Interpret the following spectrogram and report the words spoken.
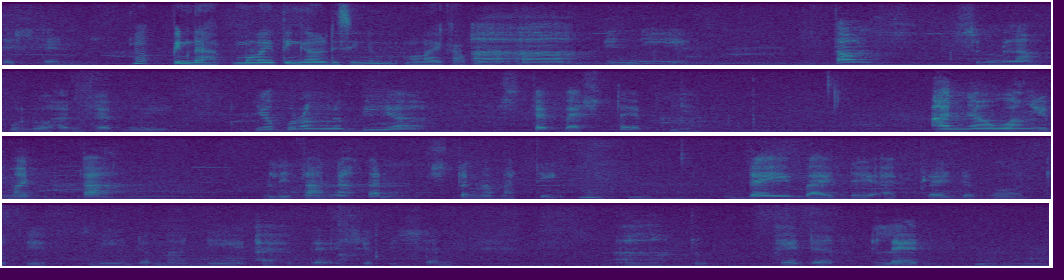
system. Pindah mulai tinggal di sini mulai kapan? Ah, ah, ini tahun 90-an saya beli ya kurang lebih ya step by step Iya. hanya uang 5 juta beli tanah kan setengah mati Hmm. day by day I pray the God to give me the money I have the sufficient uh, to pay the land Hmm.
